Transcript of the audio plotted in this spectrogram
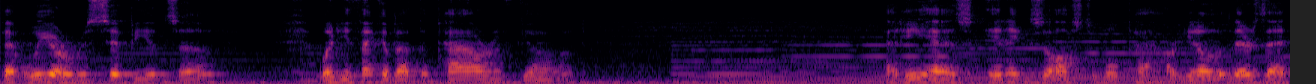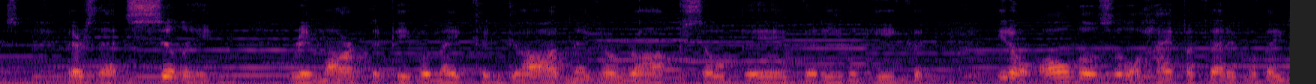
that we are recipients of, when you think about the power of God, that He has inexhaustible power. You know, there's that there's that silly remark that people make: Could God make a rock so big that even He could? You know, all those little hypothetical things.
